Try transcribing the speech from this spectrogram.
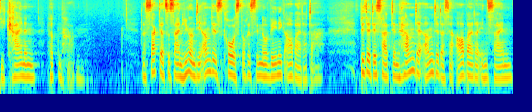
die keinen Hirten haben. Das sagt er zu seinen Jüngern, die Ernte ist groß, doch es sind nur wenig Arbeiter da. Bitte deshalb den Herrn der Ernte, dass er Arbeiter in sein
